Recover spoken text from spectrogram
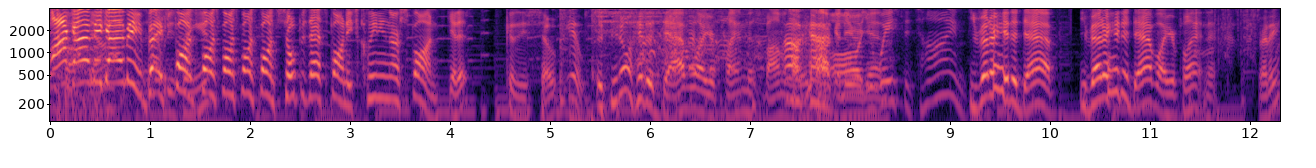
ah, got me, got me! Ba- Spawn, spawn, spawn, spawn, spawn. Soap is at spawn. He's cleaning our spawn. Get it? Because he's soap. Ew. If you don't hit a dab while you're planting this bomb, I'm Oh, never God. talking to you Oh, again. you wasted time. You better hit a dab. You better hit a dab while you're planting it. Ready?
